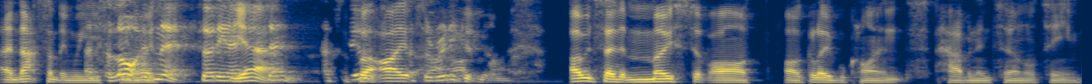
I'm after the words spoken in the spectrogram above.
and that's something we that's use. a lot, isn't it? 38%. Yeah, that's good. But I, that's a really good number. I would say that most of our our global clients have an internal team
